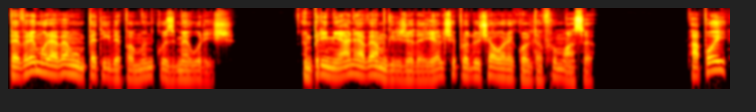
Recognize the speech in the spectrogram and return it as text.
Pe vremuri aveam un petic de pământ cu zmeuriș. În primii ani aveam grijă de el și producea o recoltă frumoasă. Apoi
